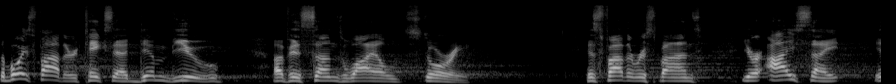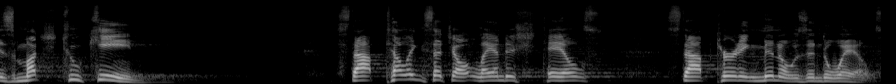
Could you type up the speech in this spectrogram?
The boy's father takes a dim view of his son's wild story. His father responds, Your eyesight is much too keen Stop telling such outlandish tales. Stop turning minnows into whales.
